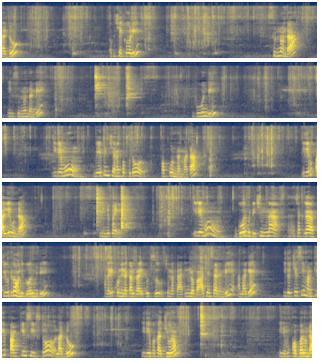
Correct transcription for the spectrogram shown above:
లడ్డు. ఒక చెకోడి సున్నుండా? ఇది సున్నుండండి. బూంది. ఇదేమో వేపిన శనగపప్పుతో పప్పు ఉండనమాట ఇదేమో పల్లి ఉండ నిండిపోయినాయి ఇదేమో గోరుమిటి చిన్న చక్కగా క్యూట్గా ఉంది గోరుమిటి అలాగే కొన్ని రకాల డ్రై ఫ్రూట్స్ చిన్న ప్యాకింగ్లో బాగా చేశారండి. అలాగే ఇది వచ్చేసి మనకి పంకిన్ సీడ్స్తో లడ్డు. ఇది ఒక ఖర్జూరం. ఇదేమో కొబ్బరి ఉండ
